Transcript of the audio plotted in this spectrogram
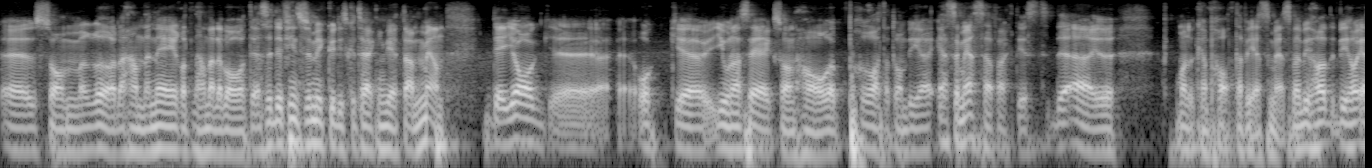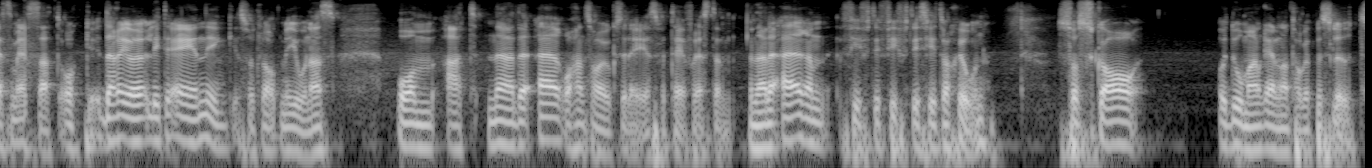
eh, som rörde handen neråt när han hade varit det. Alltså det finns så mycket att diskutera kring detta. Men det jag och Jonas Eriksson har pratat om via sms här faktiskt. Det är ju, om man nu kan prata via sms, men vi har, vi har smsat och där är jag lite enig såklart med Jonas om att när det är, och han sa ju också det i SVT förresten, när det är en 50-50 situation så ska, och domaren redan har tagit beslut,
